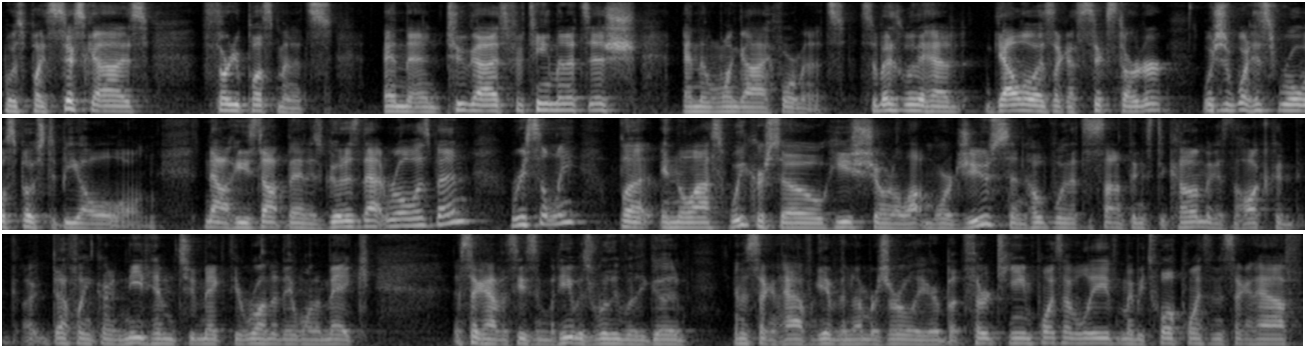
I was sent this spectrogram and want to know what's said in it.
was play six guys, 30 plus minutes and then two guys 15 minutes ish, and then one guy four minutes. So basically, they had Gallo as like a six starter, which is what his role was supposed to be all along. Now he's not been as good as that role has been recently, but in the last week or so, he's shown a lot more juice, and hopefully that's a sign of things to come because the Hawks could are definitely going to need him to make the run that they want to make the second half of the season. But he was really really good in the second half. I gave the numbers earlier, but 13 points I believe, maybe 12 points in the second half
